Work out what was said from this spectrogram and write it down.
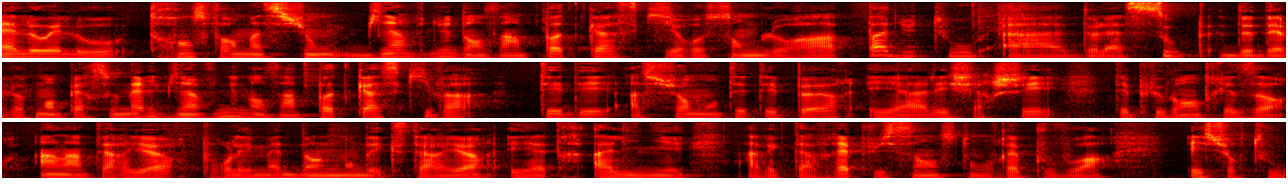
Hello hello, transformation, bienvenue dans un podcast qui ressemblera pas du tout à de la soupe de développement personnel, bienvenue dans un podcast qui va t'aider à surmonter tes peurs et à aller chercher tes plus grands trésors à l'intérieur pour les mettre dans le monde extérieur et être aligné avec ta vraie puissance, ton vrai pouvoir et surtout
